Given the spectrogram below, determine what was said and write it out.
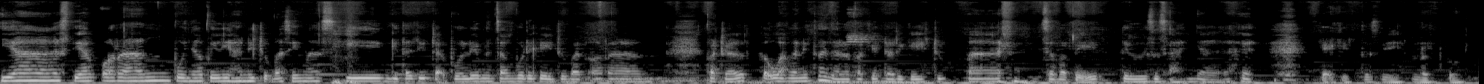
ya setiap orang punya pilihan hidup masing-masing. Kita tidak boleh mencampuri kehidupan orang. Padahal keuangan itu adalah bagian dari kehidupan. Seperti itu susahnya. Kayak gitu sih menurutku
